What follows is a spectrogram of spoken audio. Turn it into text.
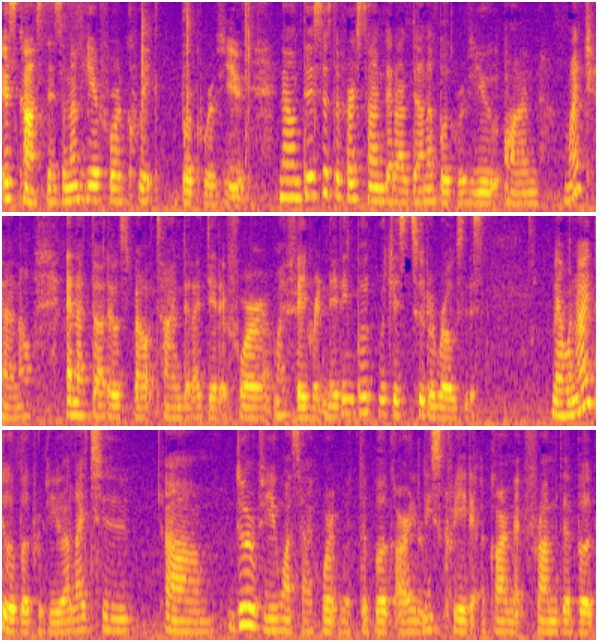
it's Constance and I'm here for a quick book review. Now this is the first time that I've done a book review on my channel and I thought it was about time that I did it for my favorite knitting book which is Tudor Roses. Now when I do a book review I like to um, do a review once I've worked with the book or at least created a garment from the book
